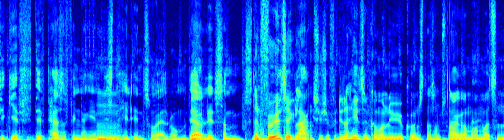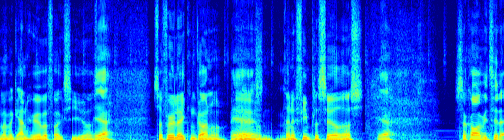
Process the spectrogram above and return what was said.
det, giver, et- det passer fint nok ind. Mm. Det er Mm. sådan en helt intro-album. Det er Ja. jo lidt som... Sådan Den føles ikke lang, synes jeg, fordi der hele tiden kommer nye kunstnere, som snakker om ham, og sådan, man vil gerne høre, hvad folk siger. Og sådan. Ja, Så jeg føler ikke, den gør noget. Ja, øh, sådan- den er fint placeret også, ja. Så kommer vi til det,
